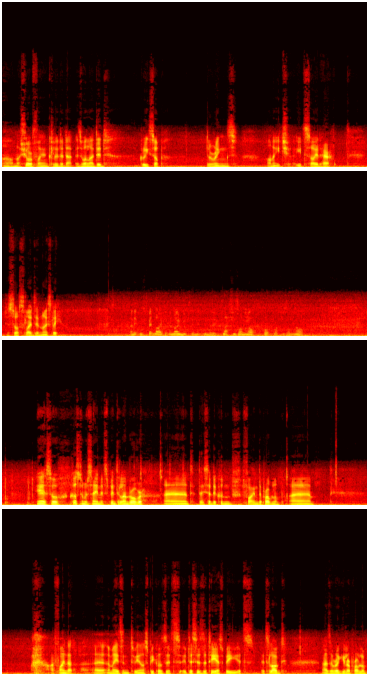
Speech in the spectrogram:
Oh, I'm not sure if I included that as well. I did grease up the rings on each each side here. Just so it slides in nicely. And it was a bit like at the moment in, in that it flashes on and off before it flashes on and off. Yeah, so customers saying it's been to Land Rover and they said they couldn't find the problem. Um, I find that uh, amazing to be honest because it's if this is a TSB, it's it's logged as a regular problem.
